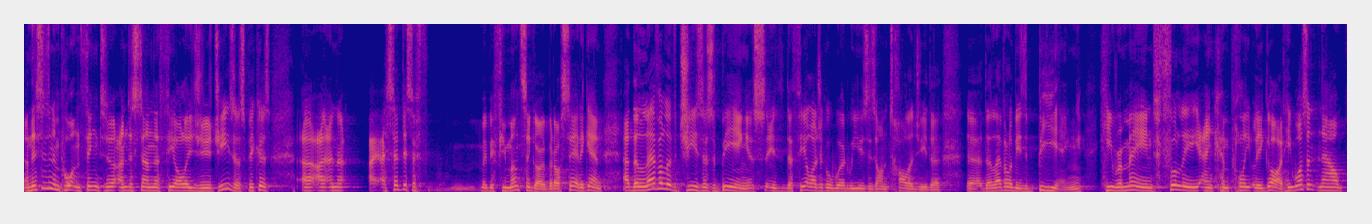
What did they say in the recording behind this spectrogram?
And this is an important thing to understand the theology of Jesus because, uh, and I, said this a f- maybe a few months ago, but I'll say it again. At the level of Jesus being, it's, it, the theological word we use is ontology, the, uh, the level of his being, he remained fully and completely God. He wasn't now,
